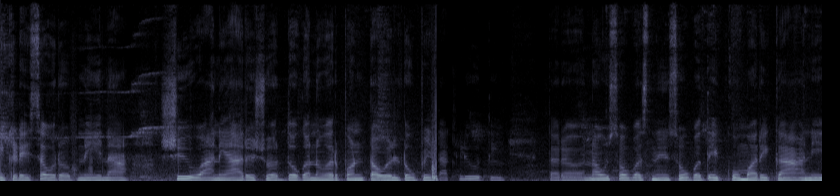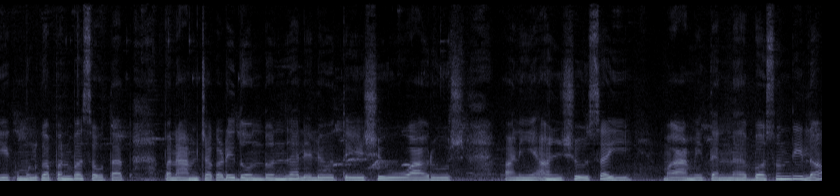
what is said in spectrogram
इकडे सौरभने ना शिव आणि आरेश्वर दोघांवर पण टॉवेल टोपी टाकली होती. तर नऊ सोबसने सोबत एक कुमारिका आणि एक मुलगा पण बसवतात. पण आमच्याकडे दोन दोन झालेले होते शिव आरुष आणि अंशू सई. मग आम्ही त्यांना बसून दिलं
